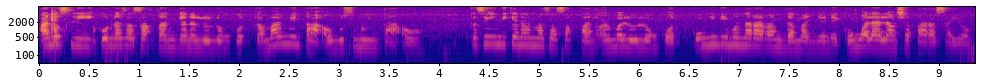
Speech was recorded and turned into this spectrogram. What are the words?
Honestly, kung nasasaktan ka, nalulungkot ka, mahal mo yung tao, gusto mo yung tao. Kasi hindi ka naman masasaktan or malulungkot kung hindi mo nararamdaman yun eh. Kung wala lang siya para sa'yo.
